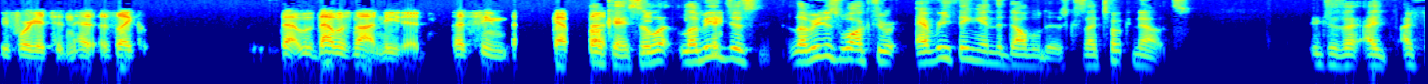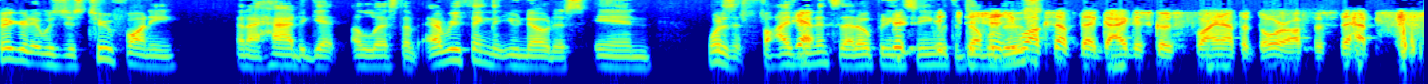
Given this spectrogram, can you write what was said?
before he gets hit in the head? It's like that. was- That was not needed. That seemed. That, Okay, so let, let me just let me just walk through everything in the double deuce because I took notes because I, I I figured it was just too funny and I had to get a list of everything that you notice in what is it five Yeah. minutes that opening scene with the double as he walks up, that guy just goes flying out the door off the steps.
